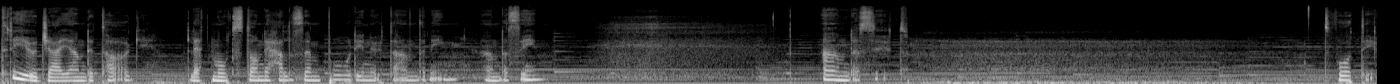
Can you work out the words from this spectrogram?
Tre ujjayi-andetag. Lätt motstånd i halsen på din utandning. Andas in. Andas ut. Två till.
